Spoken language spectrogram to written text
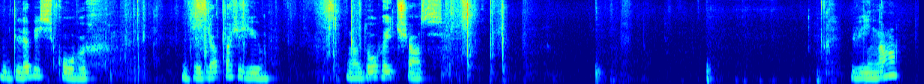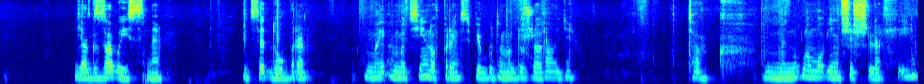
для військових, для пажів на довгий час. Війна як зависне. І це добре. Ми емоційно, в принципі, будемо дуже раді. Так, в минулому інші шляхи.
